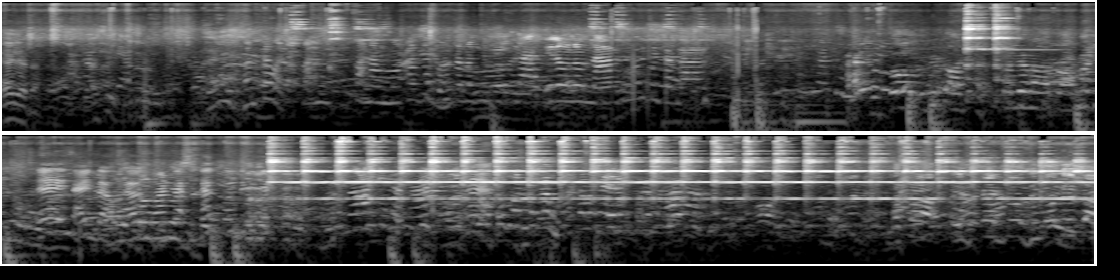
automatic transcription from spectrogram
এই যেটা এই জায়গায় একটু ঝুলিয়ে দিতা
